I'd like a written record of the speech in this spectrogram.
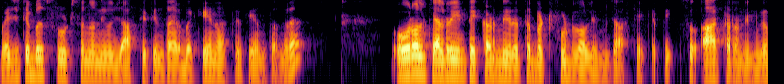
ವೆಜಿಟೇಬಲ್ಸ್ ಫ್ರೂಟ್ಸನ್ನು ನೀವು ಜಾಸ್ತಿ ತಿಂತಾ ಇರ್ಬೇಕು ಏನಾಗ್ತೈತಿ ಅಂತಂದ್ರೆ ಆಲ್ ಕ್ಯಾಲರಿ ಇಂಟೇಕ್ ಕಡಿಮೆ ಇರುತ್ತೆ ಬಟ್ ಫುಡ್ ವಾಲ್ಯೂಮ್ ಜಾಸ್ತಿ ಆಕೈತಿ. ಸೊ ಆ ಥರ ನಿಮ್ಗೆ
